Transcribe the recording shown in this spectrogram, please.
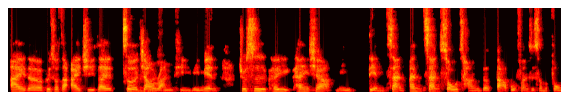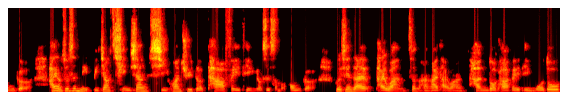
爱的，比如说在 IG 在社交软体里面，就是可以看一下你点赞、按赞、收藏的大部分是什么风格，还有就是你比较倾向喜欢去的咖啡厅又是什么风格。或者现在台湾真的很爱台湾，很多咖啡厅，我都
